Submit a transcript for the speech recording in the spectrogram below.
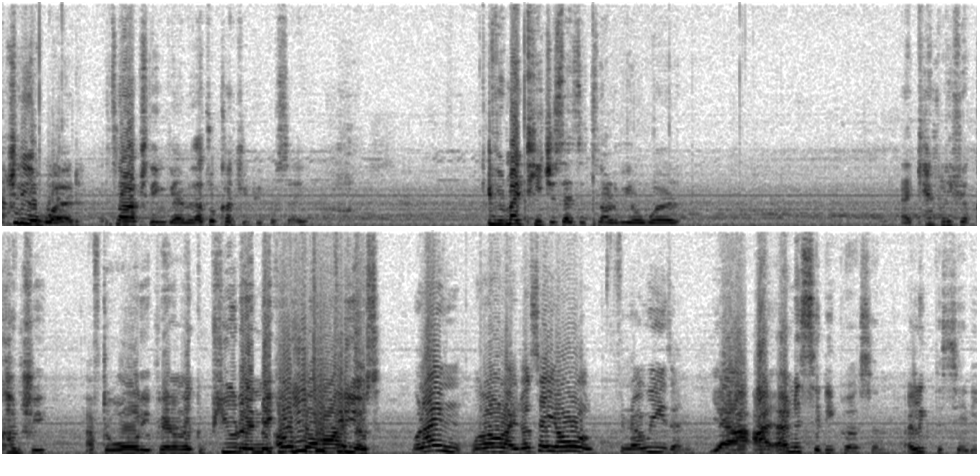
actually a word. It's not actually in grammar. That's what country people say. Even my teacher says it's not a real word. I can't believe your country. After all, you're playing on a computer and making Oh, YouTube God. videos. When I well, I just say y'all for no reason. Yeah, I, I'm a city person. I like the city.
